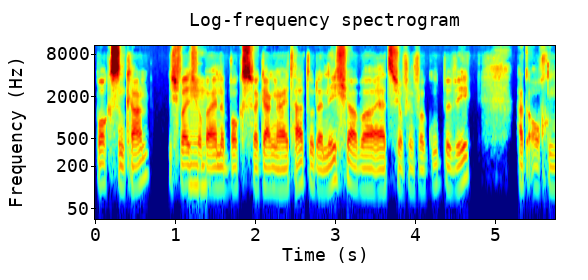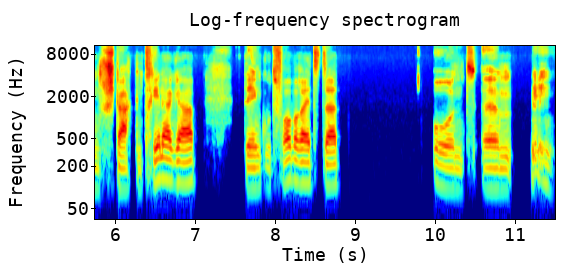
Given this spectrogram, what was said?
boxen kann. Ich weiß nicht, Mhm. ob er eine Box-Vergangenheit hat oder nicht, aber er hat sich auf jeden Fall gut bewegt. Hat auch einen starken Trainer gehabt, der ihn gut vorbereitet hat. Und ähm,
